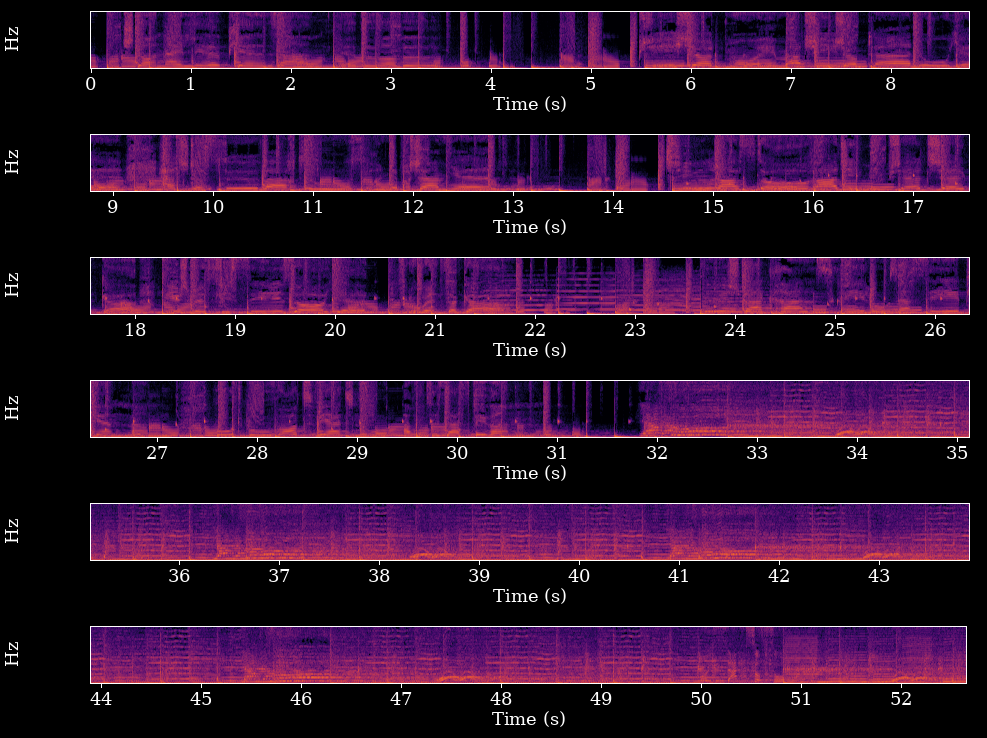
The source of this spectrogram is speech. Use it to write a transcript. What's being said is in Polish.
Co najlepiej za mnie byłoby Przysiad mój maci, że planuje Hać to sywach tu, co nie proszę mnie Czym raz to radzi mi przeczeka Iż myśli si, zo je influencerka Byś tak raz chwilu za siebie mam Hudbu začnu a vůbec zaspívám. Já chci! Saxophon.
